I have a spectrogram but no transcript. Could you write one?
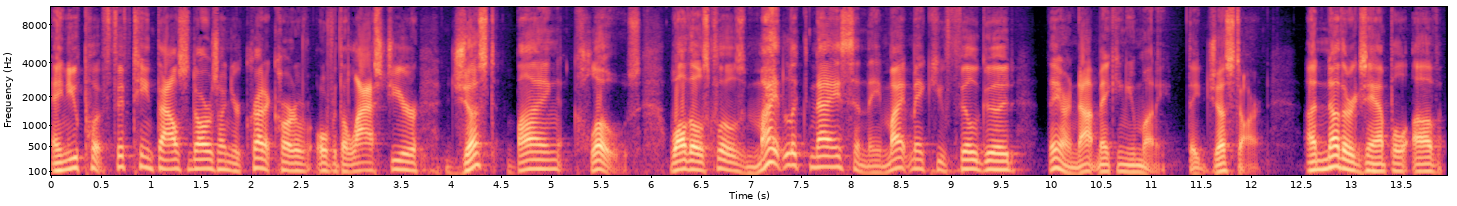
and you put fifteen thousand dollars on your credit card over, over the last year just buying clothes. While those clothes might look nice and they might make you feel good, they are not making you money. They just aren't. Another example of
